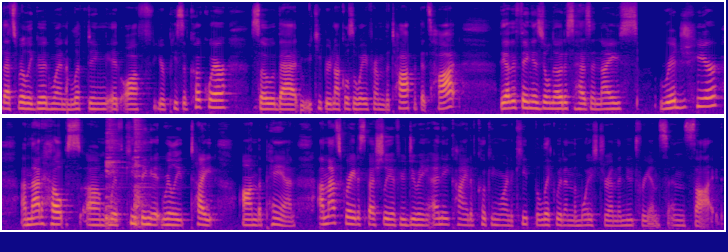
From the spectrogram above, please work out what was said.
That's really good when lifting it off your piece of cookware so that you keep your knuckles away from the top if it's hot. The other thing is you'll notice it has a nice ridge here and that helps um, with keeping it really tight on the pan. And that's great, especially if you're doing any kind of cooking where you want to keep the liquid and the moisture and the nutrients inside.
